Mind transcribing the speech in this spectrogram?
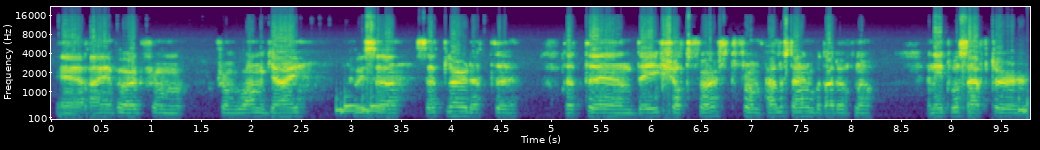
Yeah, I have heard from from one guy who is a settler that uh, that uh, they shot first from Palestine, but I don't know. And it was after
